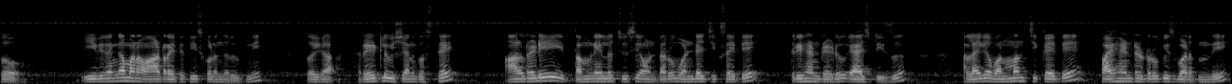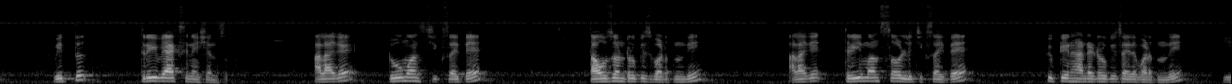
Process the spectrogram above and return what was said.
సో ఈ విధంగా మనం ఆర్డర్ అయితే తీసుకోవడం జరుగుతుంది. సో ఇక రేట్ల విషయానికి వస్తే ఆల్రెడీ తమ్నేల్లో చూసే ఉంటారు. వన్ డే చిక్స్ అయితే three hundred as it is అలాగే వన్ మంత్ చిక్ అయితే ఫైవ్ హండ్రెడ్ రూపీస్ పడుతుంది. విత్ త్రీ వ్యాక్సినేషన్స్ అలాగే టూ మంత్స్ చిక్స్ అయితే థౌజండ్ రూపీస్ పడుతుంది. అలాగే త్రీ మంత్స్ ఓల్డ్ చిక్స్ అయితే ఫిఫ్టీన్ హండ్రెడ్ రూపీస్ అయితే పడుతుంది. ఈ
